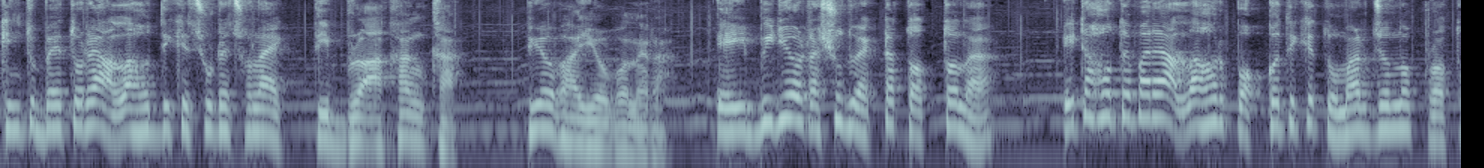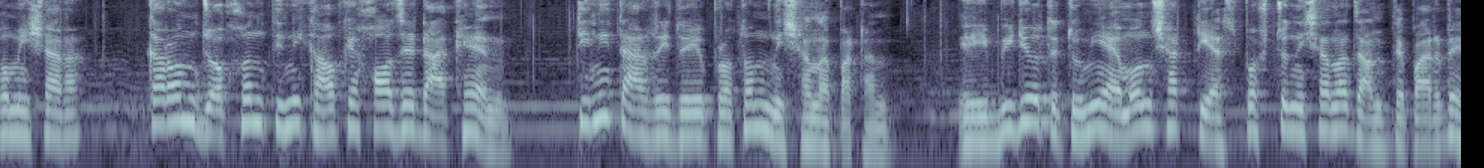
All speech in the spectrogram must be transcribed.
কিন্তু ভেতরে আল্লাহর দিকে ছুটে চলা এক তীব্র আকাঙ্ক্ষা। প্রিয় ভাই ও বোনেরা, এই ভিডিওটা শুধু একটা তত্ত্ব না, এটা হতে পারে আল্লাহর পক্ষ থেকে তোমার জন্য প্রথম ইশারা। কারণ যখন তিনি কাউকে হজে ডাকেন, তিনি তার হৃদয়ে প্রথম নিশানা পাঠান। এই ভিডিওতে তুমি এমন সাতটি স্পষ্ট নিশানা জানতে পারবে,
